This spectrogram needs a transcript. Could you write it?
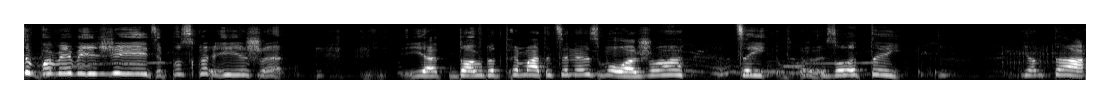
Допоможіть поскоріше. Я довго тримати це не зможу. Цей золотий янтар.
